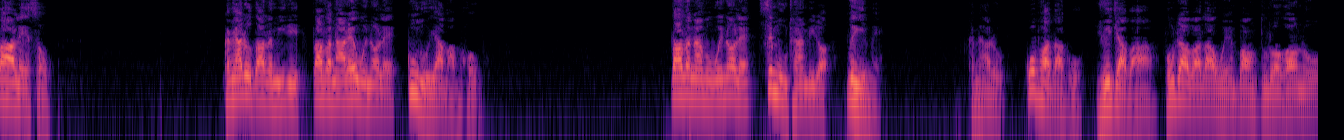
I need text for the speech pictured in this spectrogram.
သားလဲစုံခမားတို့သားသမီးတွေသာသနာထဲဝင်တော့လဲကုသိုလ်ရမှာမဟုတ်ဘူးသာသနာမဝင်တော့လဲစစ်မှုထမ်းပြီးတော့သေမယ်ခမားတို့ ကိုယ့်ဘာသာကိုရွေးကြပါဗုဒ္ဓဘာသာဝင်အပေါင်းသူတော်ကောင်းတို့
